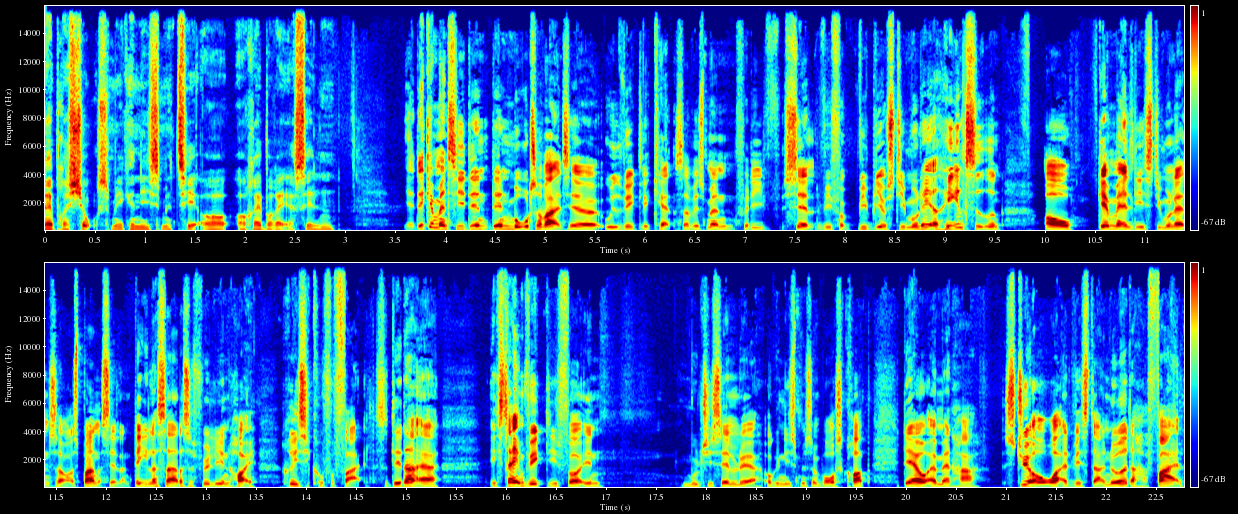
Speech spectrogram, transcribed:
reparationsmekanisme til at, at reparere cellen. Ja, det kan man sige. Det er, en, det er en motorvej til at udvikle cancer, hvis man, fordi selv, vi, får, vi bliver stimuleret hele tiden, og gennem alle de stimulanser, også bare når cellerne deler sig, er der selvfølgelig en høj risiko for fejl. Så det, der er ekstremt vigtigt for en multicellulær organisme som vores krop, det er jo, at man har styr over, at hvis der er noget, der har fejl,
